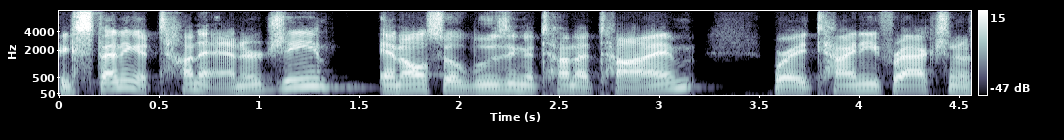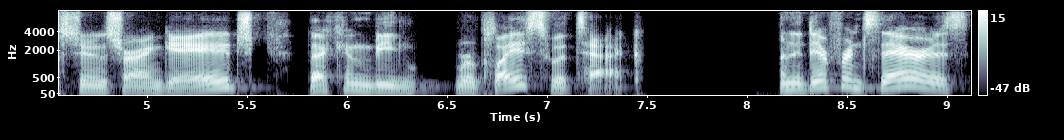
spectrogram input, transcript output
expending a ton of energy and also losing a ton of time where a tiny fraction of students are engaged that can be replaced with tech. And the difference there is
